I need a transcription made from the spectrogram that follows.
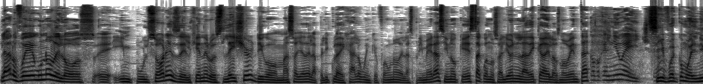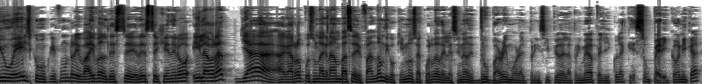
Claro, fue uno de los eh, impulsores del género slasher, digo, más allá de la película de Halloween, que fue una de las primeras, sino que esta cuando salió en la década de los 90, Como que el New Age. ¿no? Sí, fue como el New Age, como que fue un revival de este, de este género. Y la verdad, ya agarró pues una gran base de fandom. Digo, ¿quién no se acuerda de la escena de Drew Barrymore al principio de la primera película? Que es súper icónica.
